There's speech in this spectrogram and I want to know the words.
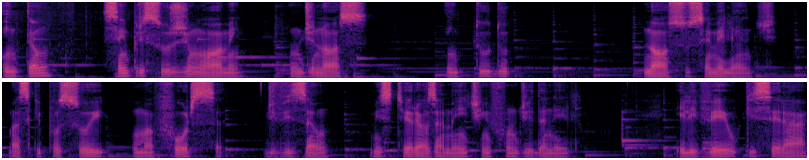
Então, sempre surge um homem, um de nós, em tudo nosso semelhante, mas que possui uma força de visão misteriosamente infundida nele. Ele vê o que será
